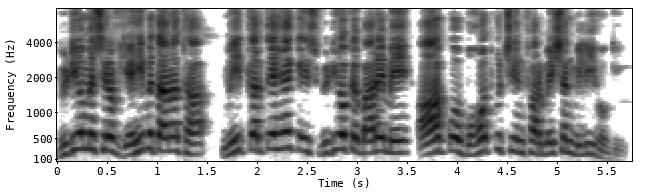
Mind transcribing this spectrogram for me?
ویڈیو میں صرف یہی بتانا تھا، امید کرتے ہیں کہ اس ویڈیو کے بارے میں آپ کو بہت کچھ انفارمیشن ملی ہوگی۔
